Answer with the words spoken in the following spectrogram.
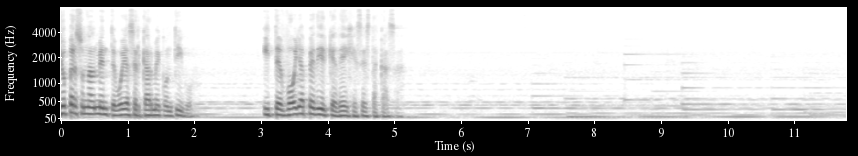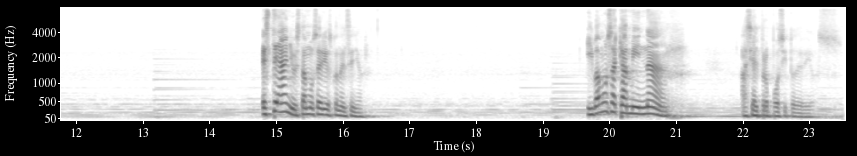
yo personalmente voy a acercarme contigo y te voy a pedir que dejes esta casa. Este año estamos serios con el Señor. Y vamos a caminar hacia el propósito de Dios.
